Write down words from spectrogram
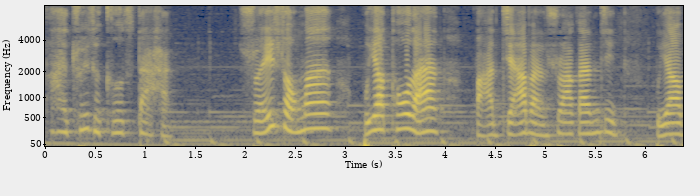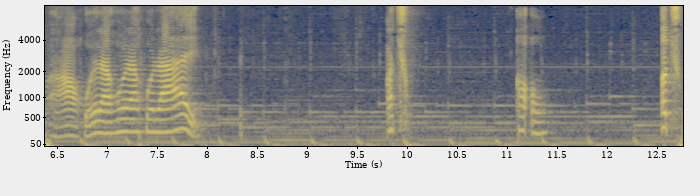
他还追着鸽子大喊：“水手们，不要偷懒，把甲板刷干净，不要跑，回来，回来，回来！”啊啾！啊哦！啊啾！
